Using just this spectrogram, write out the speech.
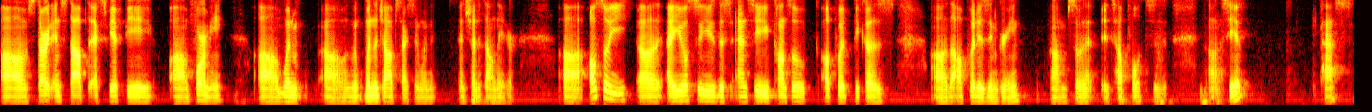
uh, start and stop the XVFB for me when uh, when the job starts and when it, and shut it down later. Uh, also, uh, I also use this ANSI console output because uh, the output is in green, um, so that it's helpful to uh, see it pass.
